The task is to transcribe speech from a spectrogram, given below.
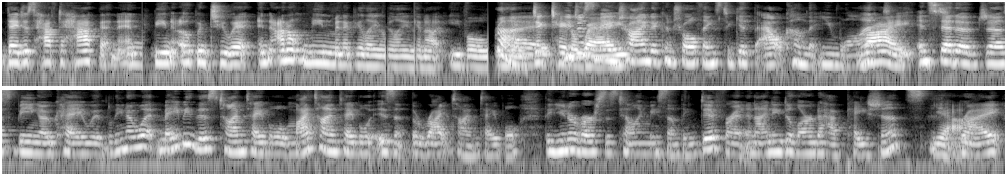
They just have to happen and being open to it. And I don't mean manipulating really in an evil you know, Right. dictator you just way. mean trying to control things to get the outcome that you want. Right. Instead of just being okay with, you know what, maybe this timetable, my timetable isn't the right timetable. The universe is telling me something different and I need to learn to have patience. yeah. Right.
